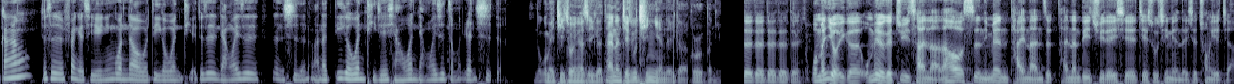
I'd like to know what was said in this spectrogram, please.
刚刚就是 Frank 其实已经问到我第一个问题，就是两位是认识的嘛？那第一个问题就是想要问两位是怎么认识的？如果没记错，应该是一个台南杰出青年的一个 group 里。对对对对对，我们有一个我们有一个聚餐了，然后是里面台南这台南地区的一些杰出青年的一些创业家，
